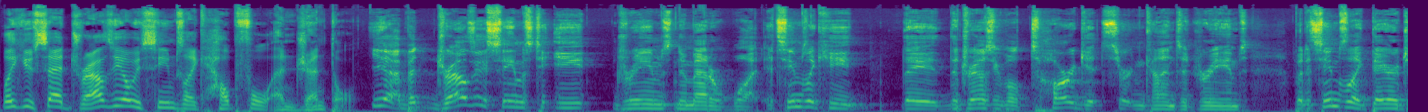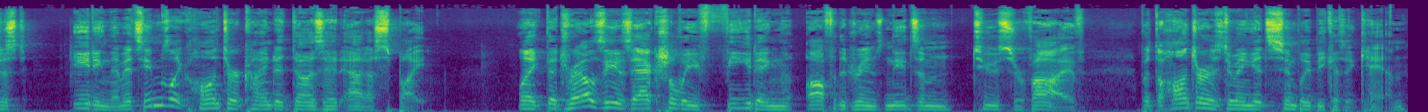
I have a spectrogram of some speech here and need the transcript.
like you said, Drowzee always seems like helpful and gentle. yeah, but Drowzee seems to eat dreams no matter what. It seems like he they the Drowzee will target certain kinds of dreams, but it seems like they are just eating them. It seems like Haunter kind of does it out of spite. Like the Drowzee is actually feeding off of the dreams, needs them to survive, but the Haunter is doing it simply because it can.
